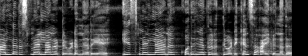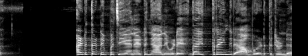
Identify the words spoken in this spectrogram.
നല്ലൊരു സ്മെല്ലാണ് കേട്ടോ ഇവിടെ നിറയെ. ഈ സ്മെല്ലാണ് കൊതുകിനെ തുരുത്തി ഓടിക്കാൻ സഹായിക്കുന്നത്. അടുത്ത ടിപ്പ് ചെയ്യാനായിട്ട് ഞാനിവിടെ ഇതാ ഇത്രയും ഗ്രാമ്പു എടുത്തിട്ടുണ്ട്.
